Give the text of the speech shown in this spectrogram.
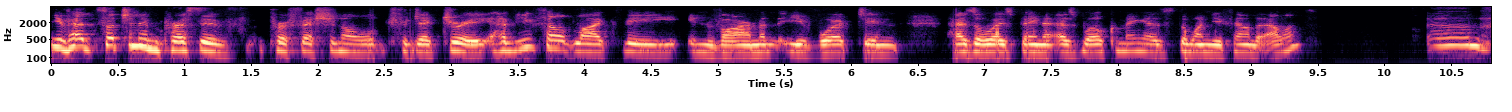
You've had such an impressive professional trajectory. Have you felt like the environment that you've worked in has always been as welcoming as the one you found at Allens? Um,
